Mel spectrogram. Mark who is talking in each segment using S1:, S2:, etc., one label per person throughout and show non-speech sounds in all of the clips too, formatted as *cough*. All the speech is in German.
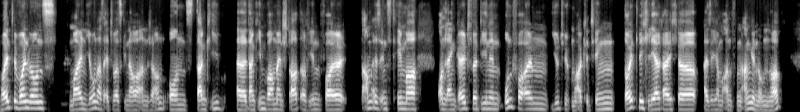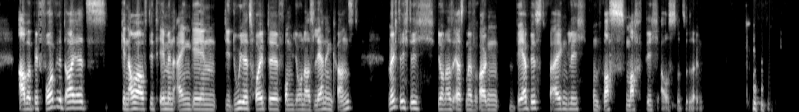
S1: heute wollen wir uns mal Jonas etwas genauer anschauen und dank ihm, äh, dank ihm war mein Start auf jeden Fall damals ins Thema Online-Geld verdienen und vor allem YouTube-Marketing deutlich lehrreicher, als ich am Anfang angenommen habe. Aber bevor wir da jetzt genauer auf die Themen eingehen, die du jetzt heute vom Jonas lernen kannst, möchte ich dich, Jonas, erstmal fragen, wer bist du eigentlich und was macht dich aus sozusagen? *laughs*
